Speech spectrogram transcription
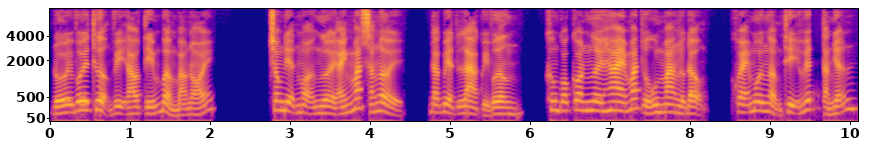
đối với thượng vị áo tím bẩm báo nói. Trong điện mọi người ánh mắt sáng ngời, đặc biệt là quỷ vương, không có con ngươi hai mắt u mang lực động, khóe môi ngậm thị huyết tàn nhẫn.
